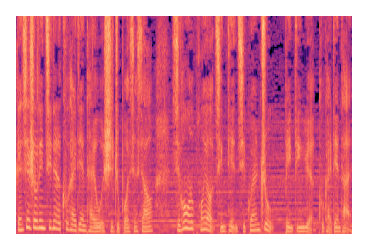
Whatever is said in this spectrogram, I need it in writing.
感谢收听今天的酷开电台，我是主播潇潇。喜欢我的朋友，请点击关注并订阅酷开电台，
